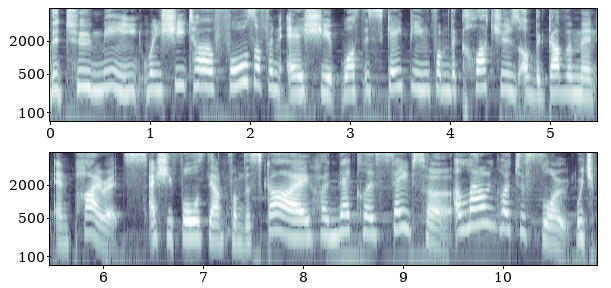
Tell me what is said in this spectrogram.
The two meet when Sheeta falls off an airship whilst escaping from the clutches of the government and pirates. As she falls down from the sky, her necklace saves her, allowing her to float, which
